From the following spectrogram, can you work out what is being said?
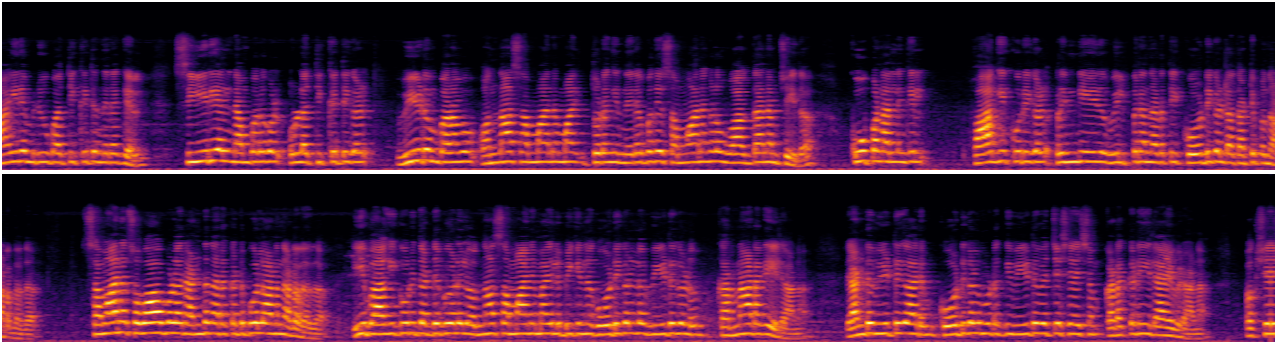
ആയിരം രൂപ ടിക്കറ്റ് നിരക്കിൽ സീരിയൽ നമ്പറുകൾ ഉള്ള ടിക്കറ്റുകൾ വീടും പറവും ഒന്നാം സമ്മാനമായി തുടങ്ങി നിരവധി സമ്മാനങ്ങളും വാഗ്ദാനം ചെയ്ത് കൂപ്പൺ അല്ലെങ്കിൽ ഭാഗ്യക്കുറികൾ പ്രിന്റ് ചെയ്ത് വിൽപ്പന നടത്തി കോടികളുടെ തട്ടിപ്പ് നടന്നത്. സമാന സ്വഭാവമുള്ള രണ്ട് നരക്കെട്ടുപ്പുകളാണ് നടന്നത്. ഈ ഭാഗ്യക്കുറി തട്ടിപ്പുകളിൽ ഒന്നാം സമ്മാനമായി ലഭിക്കുന്ന കോടികളുടെ വീടുകളും കർണാടകയിലാണ്. രണ്ട് വീട്ടുകാരും കോടികൾ മുടക്കി വീട് വെച്ച ശേഷം കടക്കണിയിലായവരാണ്. പക്ഷേ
